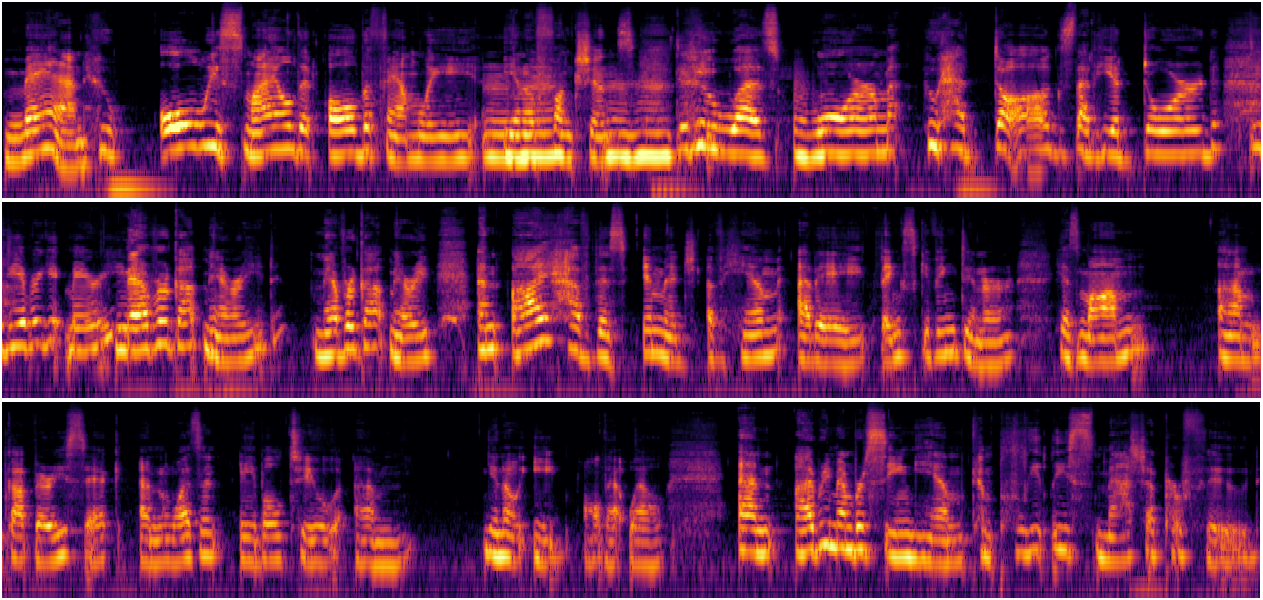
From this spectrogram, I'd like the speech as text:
man who always smiled at all the family, you know, mm-hmm. functions, mm-hmm. who was warm, who had dogs that he adored, Did he ever get married? never got married, never got married. And I have this image of him at a Thanksgiving dinner. His mom um, got very sick and wasn't able to, um, you know, eat all that well. And I remember seeing him completely smash up her food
